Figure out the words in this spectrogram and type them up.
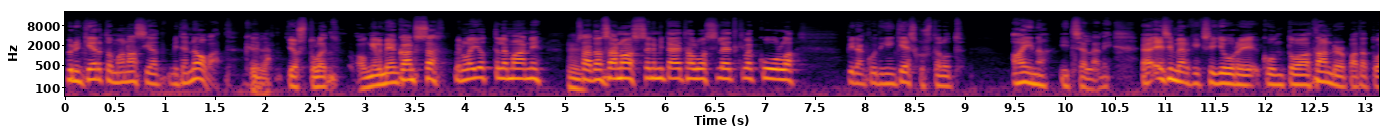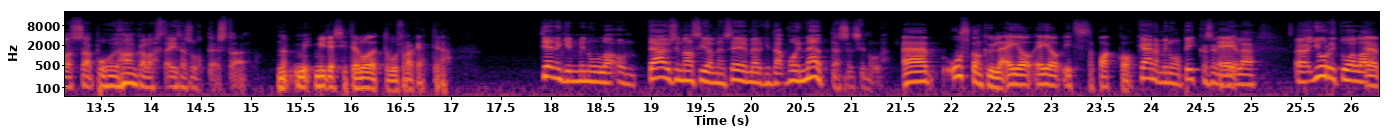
Pyrin kertomaan asiat, miten ne ovat. Kyllä. Jos tulet ongelmien kanssa minulle juttelemaan, niin hmm. saatan sanoa sen, mitä et halua sillä hetkellä kuulla. Pidän kuitenkin keskustelut aina itselläni. Esimerkiksi juuri kun tuo Thunderpata tuossa puhui hankalasta isäsuhteestaan. No m- miten sitten luotettavuus rakettina? Tietenkin minulla on täysin asiallinen CE-merkintä, voin näyttää se sinulle. Ää, uskon kyllä, ei ole, ei ole itse asiassa pakko. Käännä minua pikkasen ei. vielä. Ää, juuri tuolla, ää,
